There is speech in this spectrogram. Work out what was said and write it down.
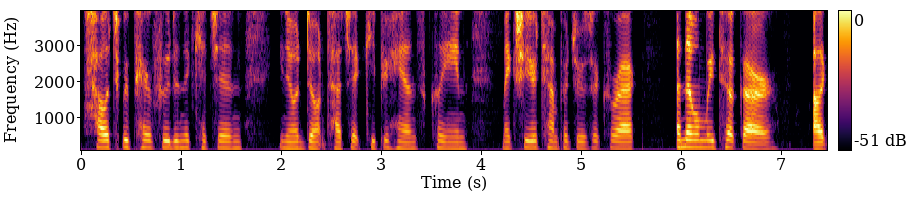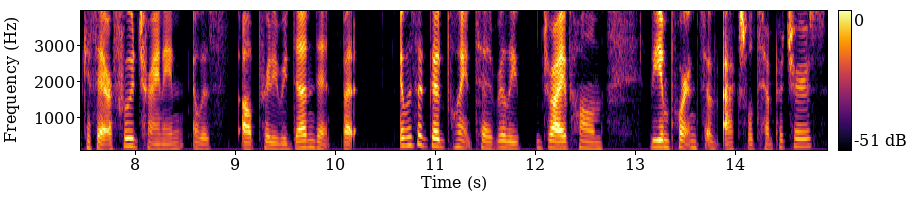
how to prepare food in the kitchen. You know, don't touch it, keep your hands clean, make sure your temperatures are correct. And then when we took our, like I say, our food training, it was all pretty redundant, but it was a good point to really drive home the importance of actual temperatures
